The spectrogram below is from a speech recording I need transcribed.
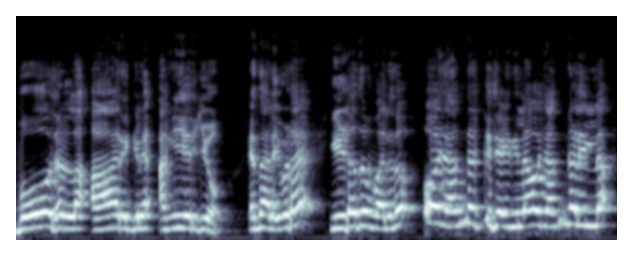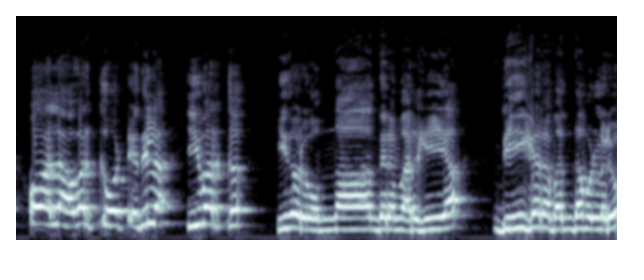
ബോധമുള്ള ആരെങ്കിലും അംഗീകരിക്കുമോ എന്നാൽ ഇവിടെ ഇടതും വലുതും ഓ ഞങ്ങൾക്ക് ചെയ്തില്ല ഓ ഞങ്ങളില്ല ഓ അല്ല അവർക്ക് വോട്ട് ചെയ്തില്ല ഇവർക്ക് ഇതൊരു ഒന്നാന്തരം വർഗീയ ഭീകര ബന്ധമുള്ളൊരു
